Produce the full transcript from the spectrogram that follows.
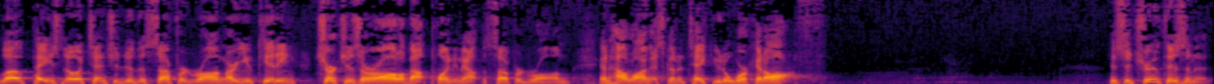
Love pays no attention to the suffered wrong. Are you kidding? Churches are all about pointing out the suffered wrong and how long it's going to take you to work it off. It's the truth, isn't it?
